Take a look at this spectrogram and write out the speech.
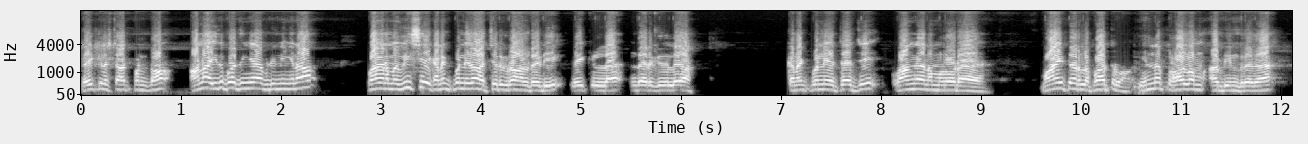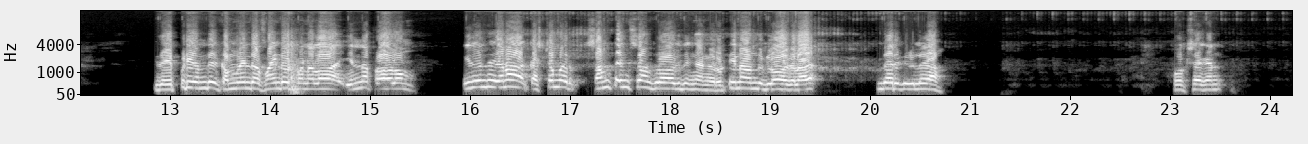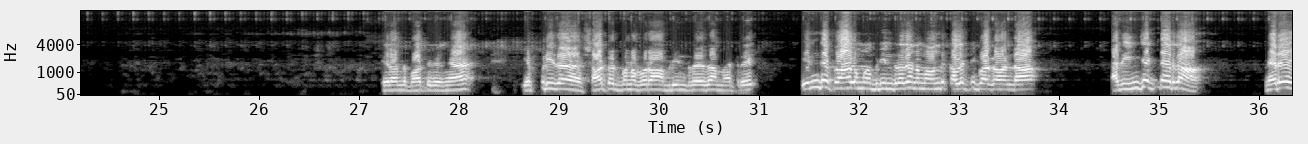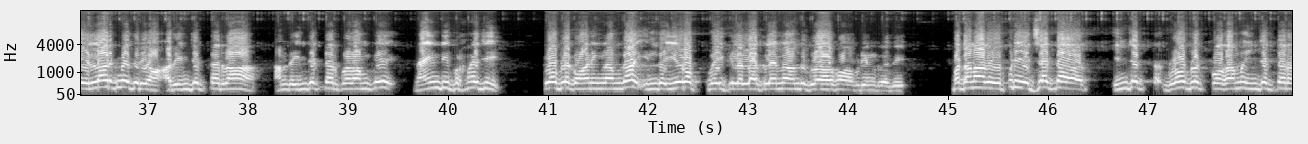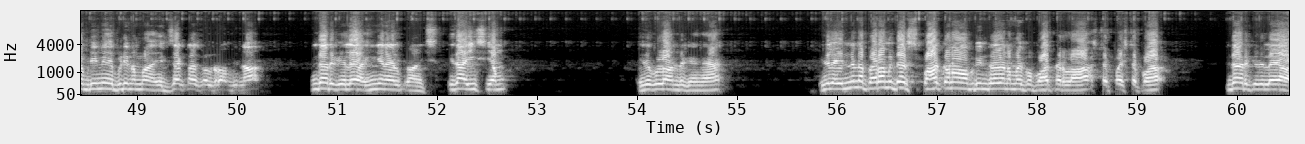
வெஹிக்கிள் ஸ்டார்ட் பண்ணிட்டோம். ஆனா இது பாத்தீங்க அப்படின்னீங்கன்னா வாங்க நம்ம விசிஐ கனெக்ட் பண்ணி தான் வச்சிருக்கிறோம் ஆல்ரெடி வெஹிக்கிள்ல இந்த இருக்குது இல்லையா? கனெக்ட் பண்ணி வச்சாச்சு. வாங்க நம்மளோட மானிட்டர்ல பாத்துருவோம் என்ன ப்ராப்ளம் அப்படின்றத. இதை எப்படி வந்து கம்ப்ளைண்ட்டை ஃபைண்ட் அவுட் பண்ணலாம்? என்ன ப்ராப்ளம் இது வந்து ஏன்னா கஸ்டமர் சம்டைம்ஸ் தான் க்ளோ ஆகுதுங்க. அங்கே ரொட்டீனா வந்து க்ளோ ஆகல. இந்த இருக்குது இல்லையா? ஃபோக் செகண்ட் இதில் வந்து பார்த்துக்கோங்க. எப்படி இதை ஷார்ட் அவுட் பண்ண போகிறோம் அப்படின்றது தான் மேட்ரு எந்த ப்ராப்ளம் அப்படின்றத நம்ம வந்து கலட்டி பார்க்க வேண்டாம். அது இன்ஜெக்டர் தான். நிறைய எல்லாருக்குமே தெரியும். அது இன்ஜெக்டர் தான். அந்த இன்ஜெக்டர் ப்ராப்ளம்க்கு நைன்டி பர்சன்டேஜ் குளோபிளக் வார்னிங்லாம் தான் இந்த யூரோப் வெஹிக்கிள் எல்லாத்துலேயுமே வந்து க்ளோ ஆகும் அப்படின்றது. பட் ஆனால் அதை எப்படி எக்ஸாக்டா இன்ஜெக்ட் குளோபிளக் போகாம இன்ஜெக்டர் அப்படின்னு எப்படி நம்ம எக்ஸாக்டா சொல்றோம் அப்படின்னா இந்த இருக்கு இல்லையா இந்தியன் எலக்ட்ரானிக்ஸ் இதான் ஈசிஎம் இதுக்குள்ள வந்துக்கோங்க இதுல என்னென்ன பேராமீட்டர்ஸ் பார்க்கணும் அப்படின்றத நம்ம இப்ப பாத்துரலாம் ஸ்டெப் பை ஸ்டெப்பா இதா இருக்குது இல்லையா?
